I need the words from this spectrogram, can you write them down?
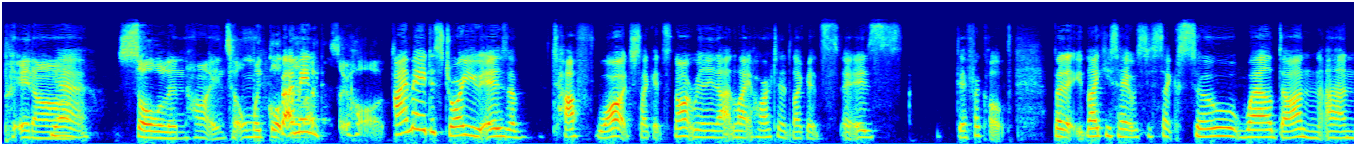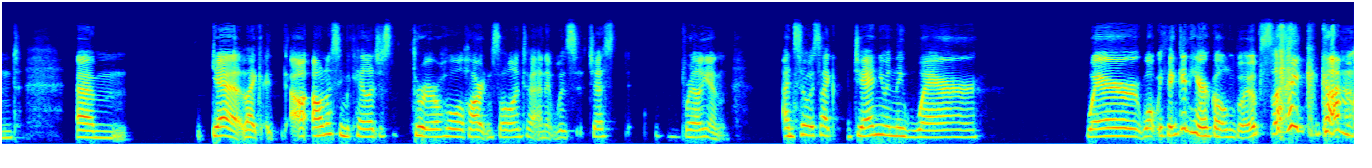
putting our Yeah, soul and heart into oh my god But I mean- so hard I May Destroy You is a tough watch. Like it's not really that lighthearted. Like it's it is difficult, but it, like you say, it was just like so well done and um yeah like honestly michaela just threw her whole heart and soul into it and it was just brilliant. And so it's like genuinely where where what we thinking here golden globes. Like come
